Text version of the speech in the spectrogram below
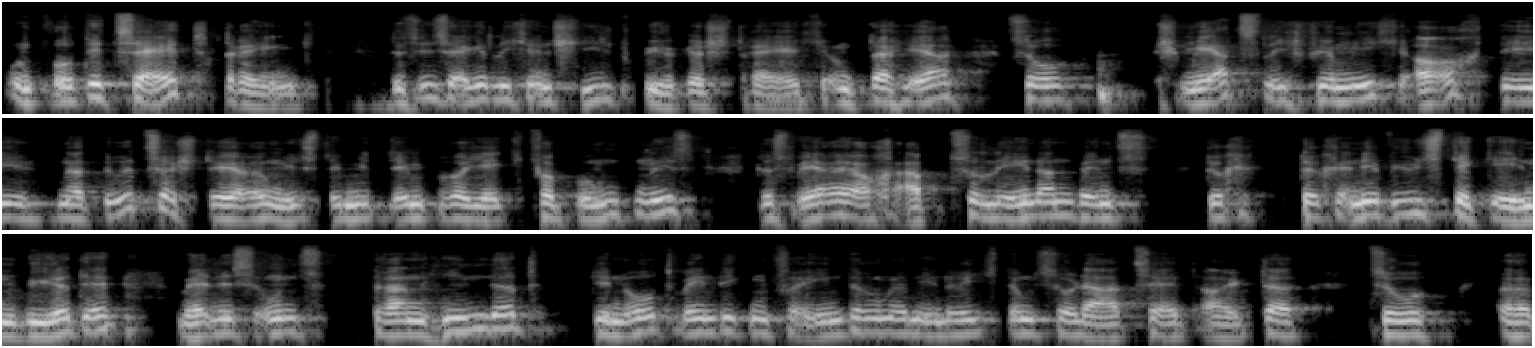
und wo die Zeit drängt, das ist eigentlich ein Schildbürgerstreich. Und daher so schmerzlich für mich auch die Naturzerstörung ist, die mit dem Projekt verbunden ist. Das wäre auch abzulehnen, wenn es durch, durch eine Wüste gehen würde, weil es uns daran hindert, die notwendigen Veränderungen in Richtung Solarzeitalter zu, äh,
